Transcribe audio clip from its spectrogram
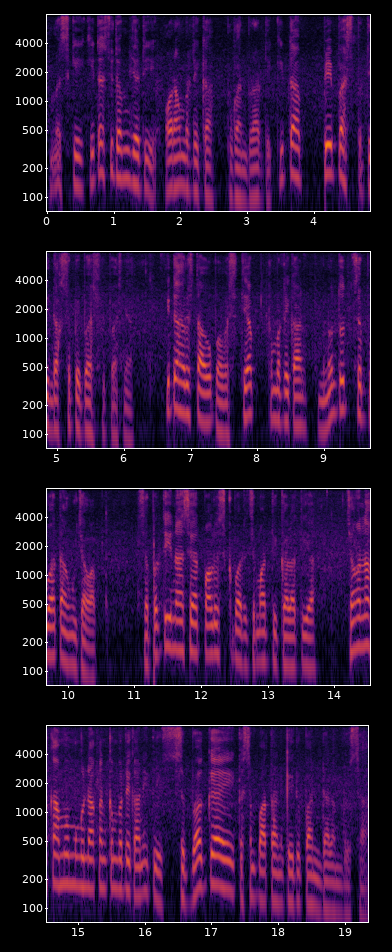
Meski kita sudah menjadi orang merdeka, bukan berarti kita bebas bertindak sebebas-bebasnya. Kita harus tahu bahwa setiap kemerdekaan menuntut sebuah tanggung jawab. Seperti nasihat Paulus kepada jemaat di Galatia, janganlah kamu menggunakan kemerdekaan itu sebagai kesempatan kehidupan dalam dosa.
